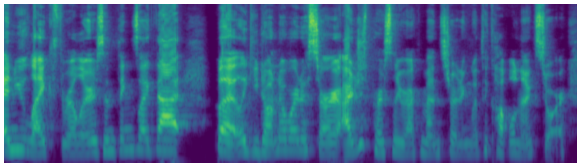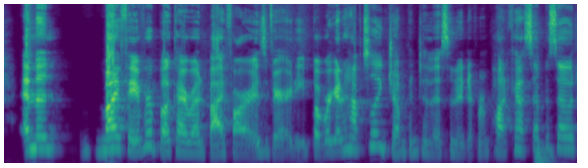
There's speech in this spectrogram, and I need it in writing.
and you like thrillers and things like that, but like you don't know where to start, I just personally recommend starting with a Couple Next Door. And then my favorite book I read by far is Verity, but we're going to have to like jump into this in a different podcast episode.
